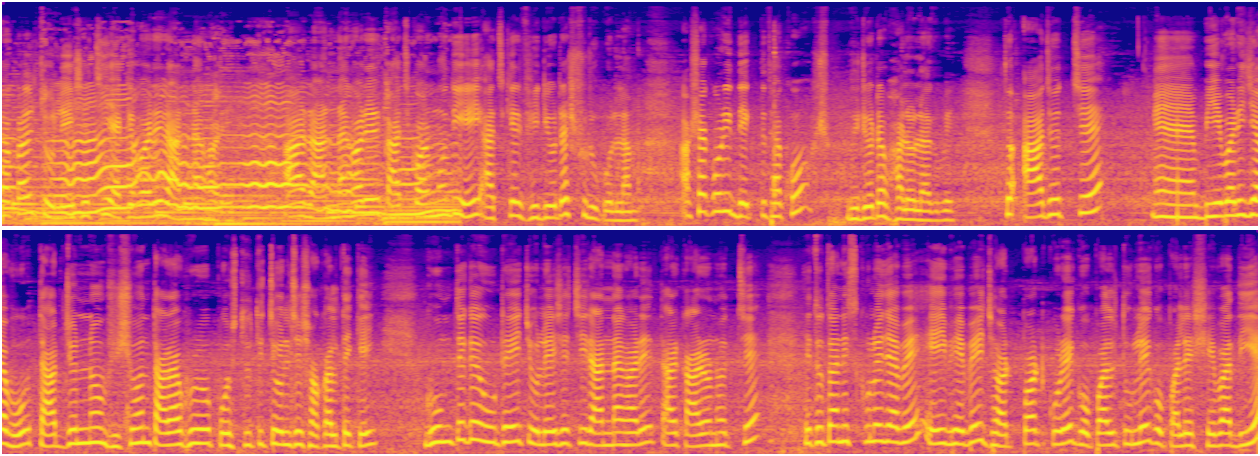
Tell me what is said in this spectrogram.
সকাল চলে এসেছি একেবারে রান্নাঘরে। আর রান্নাঘরের কাজকর্ম দিয়েই আজকের ভিডিওটা শুরু করলাম। আশা করি দেখতে থাকো, ভিডিওটা ভালো লাগবে। তো আজ হচ্ছে বিয়েবাড়ি যাব, তার জন্য ভীষণ তাড়াহুড়ো প্রস্তুতি চলছে সকাল থেকেই। ঘুম থেকে উঠেই চলে এসেছি রান্নাঘরে, তার কারণ হচ্ছে যে তুতান স্কুলে যাবে, এই ভেবেই ঝটপট করে গোপাল তুলে গোপালের সেবা দিয়ে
